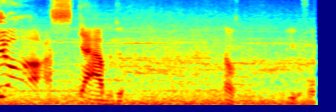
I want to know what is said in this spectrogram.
Yeah! Stabbed! That was beautiful.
